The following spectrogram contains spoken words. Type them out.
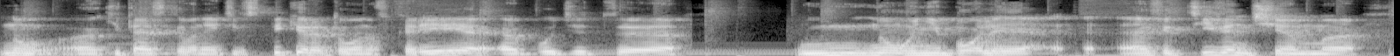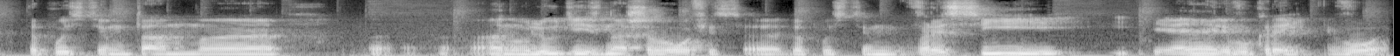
ну, э, китайского native спикера, то он в Корее э, будет ну, не более эффективен, чем, э, допустим, там э, э, ну, люди из нашего офиса, допустим, в России или в Украине. Вот.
